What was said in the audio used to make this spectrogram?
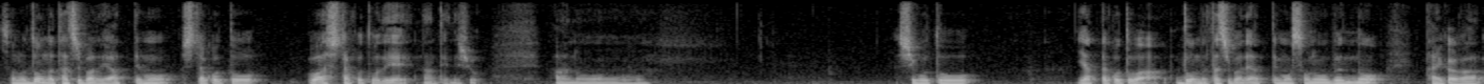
そのどんな立場であってもしたことはしたことで何て言うんでしょう。あの仕事をやったことはどんな立場であってもその分の対価が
